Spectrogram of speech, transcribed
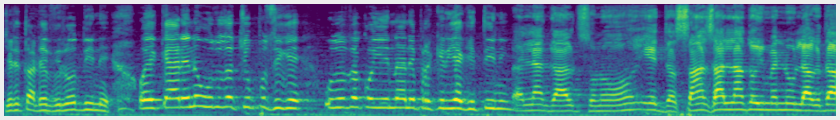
ਜਿਹੜੇ ਤੁਹਾਡੇ ਵਿਰੋਧੀ ਨੇ ਉਹ ਇਹ ਕਹਿ ਰਹੇ ਨੇ ਉਦੋਂ ਤਾਂ ਚੁੱਪ ਸੀਗੇ ਉਦੋਂ ਤਾਂ ਕੋਈ ਇਹਨਾਂ ਨੇ ਪ੍ਰਕਿਰਿਆ ਕੀਤੀ ਨਹੀਂ। ਪਹਿਲਾਂ ਗੱਲ ਸੁਣੋ ਇਹ 10 ਸਾਲਾਂ ਤੋਂ ਹੀ ਮੈਨੂੰ ਲੱਗਦਾ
